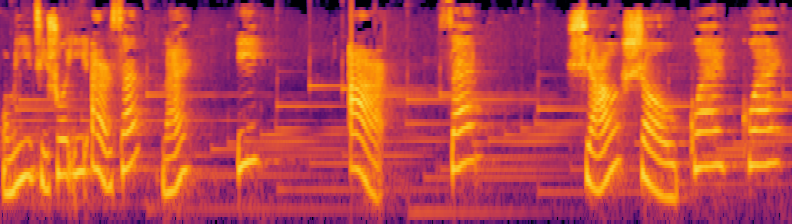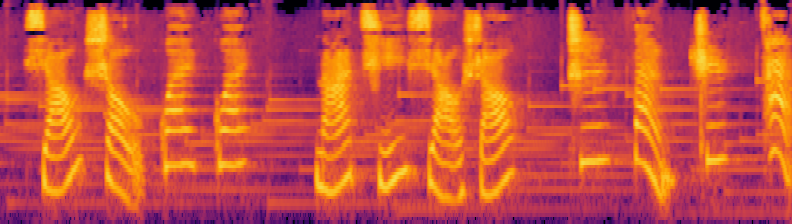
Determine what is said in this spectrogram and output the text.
我们一起说一二三，来。一、小手乖乖，小手乖乖，拿起小勺，吃饭吃菜。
